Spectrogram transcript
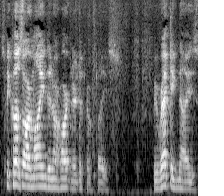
it's because our mind and our heart are in a different place. We recognize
